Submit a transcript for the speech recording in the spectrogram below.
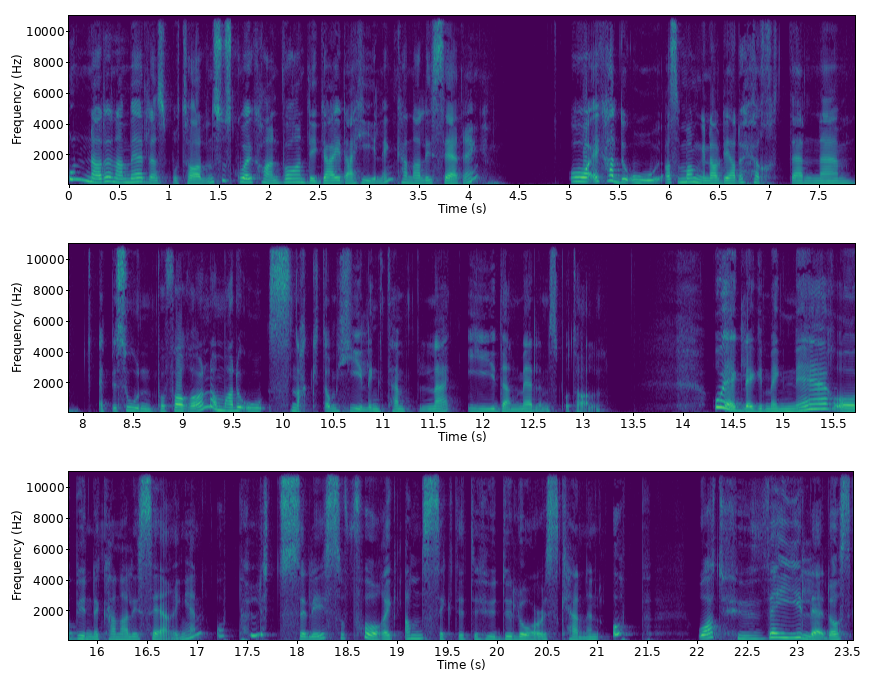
under denne medlemsportalen så skulle jeg ha en vanlig guida healing, kanalisering. Og jeg hadde også, altså mange av de hadde hørt den eh, episoden på forhånd, og vi hadde òg snakket om healing-templene i den medlemsportalen. Og jeg legger meg ned og begynner kanaliseringen, og plutselig så får jeg ansiktet til hun Dolores Cannon opp, og at hun veileder oss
